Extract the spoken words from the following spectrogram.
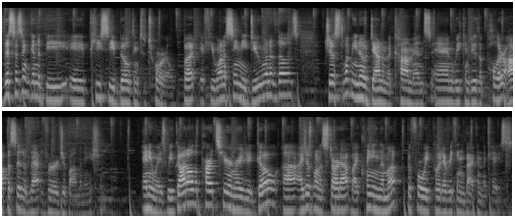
this isn't going to be a PC building tutorial, but if you want to see me do one of those, just let me know down in the comments and we can do the polar opposite of that Verge abomination. Anyways, we've got all the parts here and ready to go. Uh, I just want to start out by cleaning them up before we put everything back in the case.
